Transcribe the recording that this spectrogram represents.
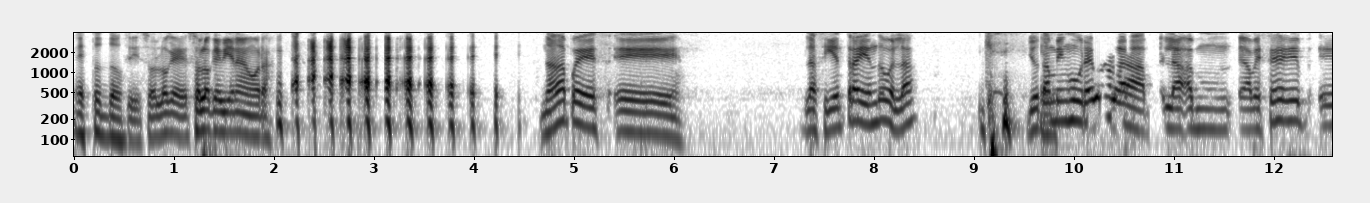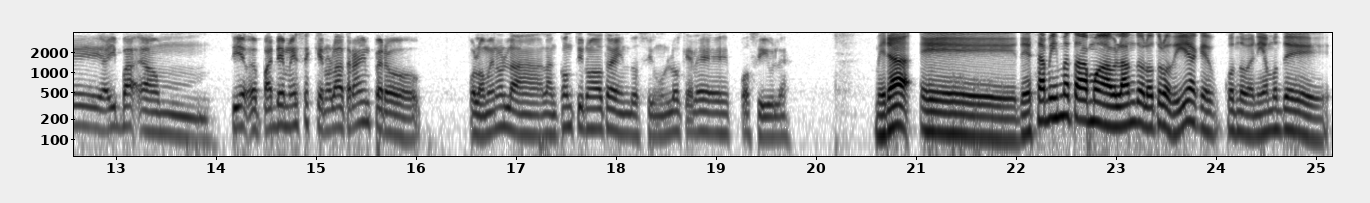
estos dos. Sí, es lo que, es lo que viene ahora. Nada, pues, eh, la siguen trayendo, ¿verdad? Yo también juré, bueno, la, mm, a veces eh, hay um, un par de meses que no la traen, pero por lo menos la, han continuado trayendo según lo que les es posible. Mira, eh, de esa misma estábamos hablando el otro día, que cuando veníamos de,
